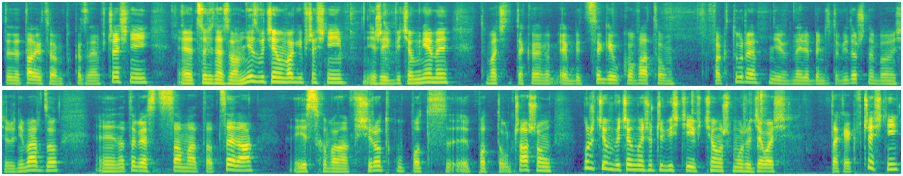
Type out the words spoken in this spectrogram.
te detale, które wam pokazałem wcześniej, e, coś na co wam nie zwróciłem uwagi wcześniej, jeżeli wyciągniemy, to macie taką jakby cegiełkowatą fakturę, nie wiem na ile będzie to widoczne, bo myślę, że nie bardzo. E, natomiast sama ta cela jest schowana w środku pod, pod tą czaszą. Możecie ją wyciągnąć oczywiście i wciąż może działać tak jak wcześniej,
